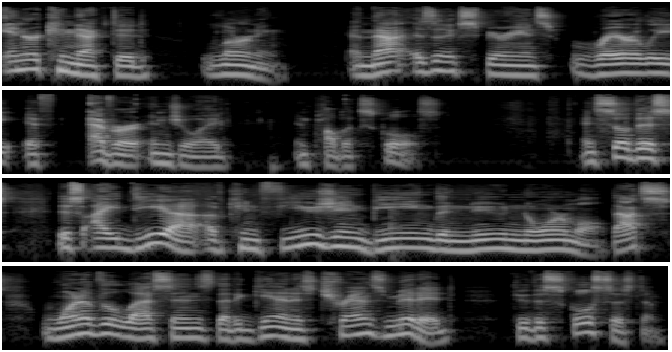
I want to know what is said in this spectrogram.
interconnected learning. And that is an experience rarely, if ever, enjoyed in public schools. And so this this idea of confusion being the new normal, that's one of the lessons that again is transmitted through the school system.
